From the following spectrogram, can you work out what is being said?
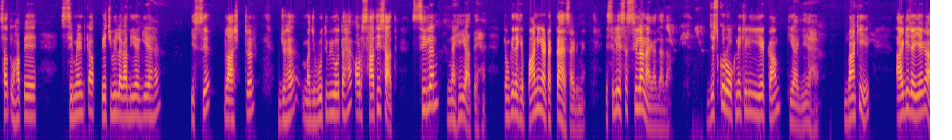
साथ वहाँ पे सीमेंट का पेच भी लगा दिया गया है। इससे प्लास्टर जो है मज़बूत भी होता है और साथ ही साथ सीलन नहीं आते हैं, क्योंकि देखिए पानी अटकता है साइड में, इसलिए इससे सीलन आएगा ज़्यादा, जिसको रोकने के लिए ये काम किया गया है। बाकी आगे जाइएगा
